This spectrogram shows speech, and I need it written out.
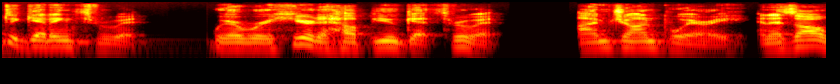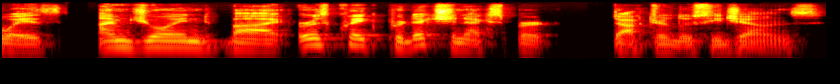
to Getting Through It, where we're here to help you get through it. I'm John Bwarie, and as always, I'm joined by earthquake prediction expert Dr. Lucy Jones.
